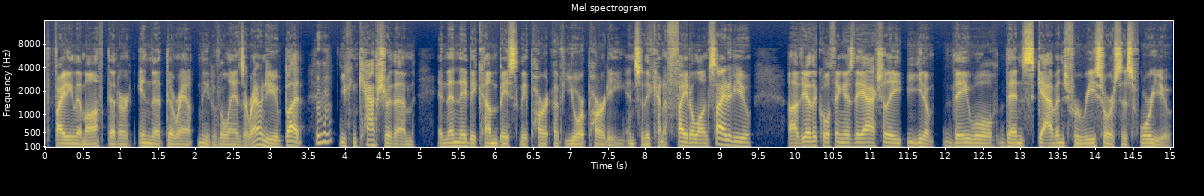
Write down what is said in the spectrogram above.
fighting them off that are in the the round you know the lands around you, but Mhm. you can capture them and then they become basically part of your party, and so they kind of fight alongside of you. Uh, the other cool thing is they actually you know they will then scavenge for resources for you.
